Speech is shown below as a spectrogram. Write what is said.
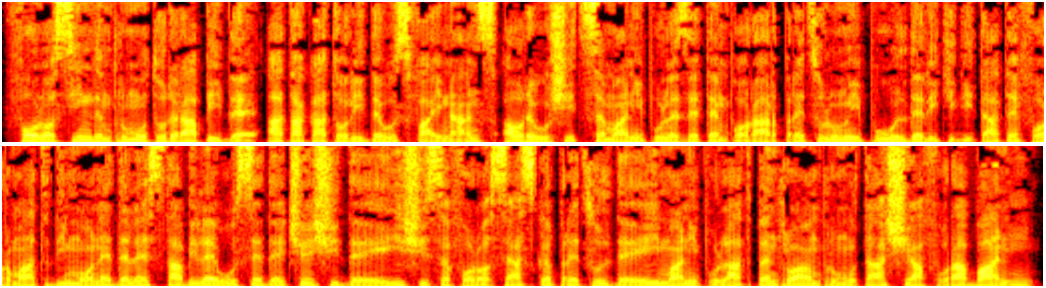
Folosind împrumuturi rapide, atacatorii Deus Finance au reușit să manipuleze temporar prețul unui pool de lichiditate format din monedele stabile USDC și DEI și să folosească prețul DEI manipulat pentru a împrumuta și a fura banii.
